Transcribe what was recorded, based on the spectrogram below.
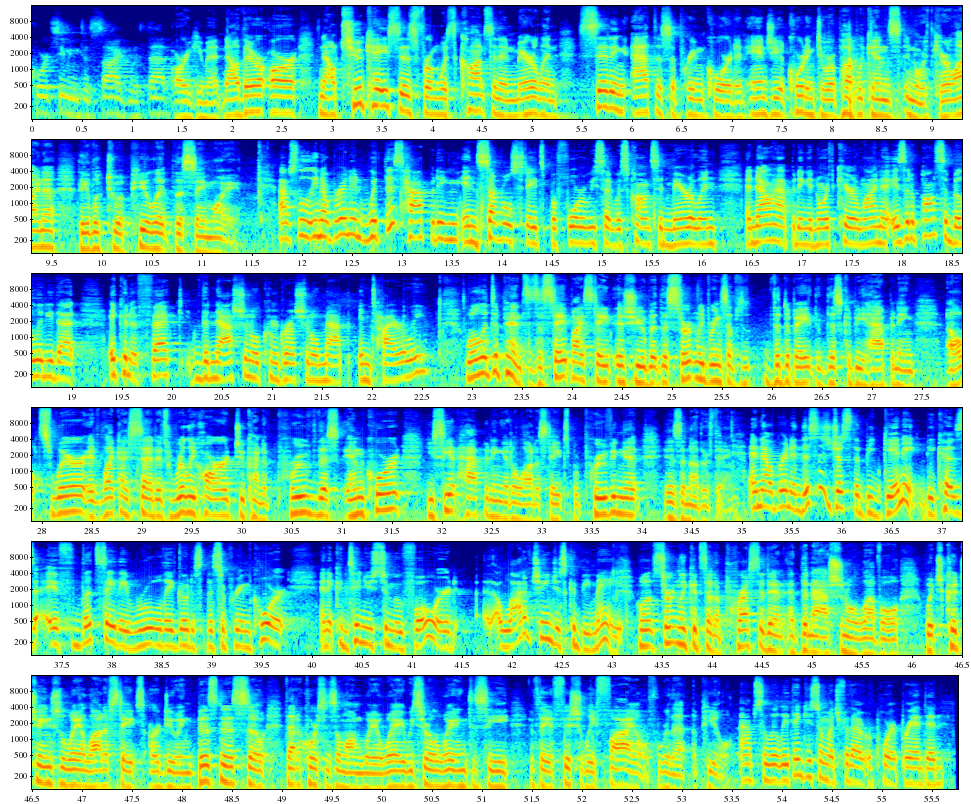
court seeming to side with that argument. Now, there are now two cases from Wisconsin and Maryland sitting at the Supreme Court. And Angie, according to Republicans in North Carolina, they look to appeal it the same way. Absolutely. Now, Brandon, with this happening in several states before, we said Wisconsin, Maryland, and now happening in North Carolina, is it a possibility that it can affect the national congressional map entirely? Well, it depends. It's a state by state issue, but this certainly brings up the debate that this could be happening elsewhere. It, like I said, it's really hard to kind of prove this in court. You see it happening in a lot of states, but proving it is another thing. And now, Brandon, this is just the beginning because if, let's say, they rule, they go to the Supreme Court, and it continues to move forward, a lot of changes could be made. Well, it certainly could set a precedent at the national level, which could change the way a lot of states are doing business. So that, of course, is a long way away. We're still waiting to see if they officially file for that appeal. Absolutely. Thank you so much for that report, Brandon.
